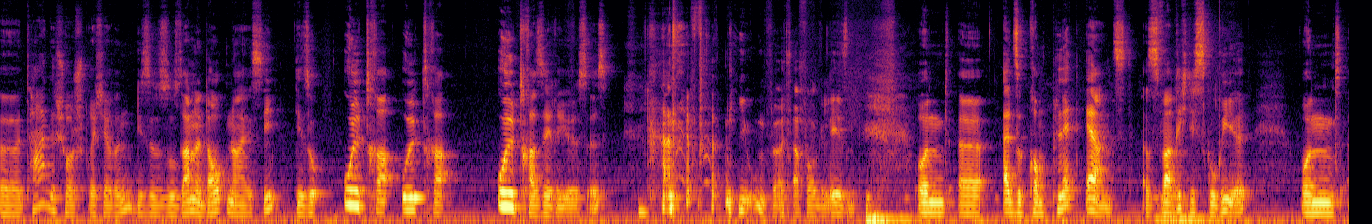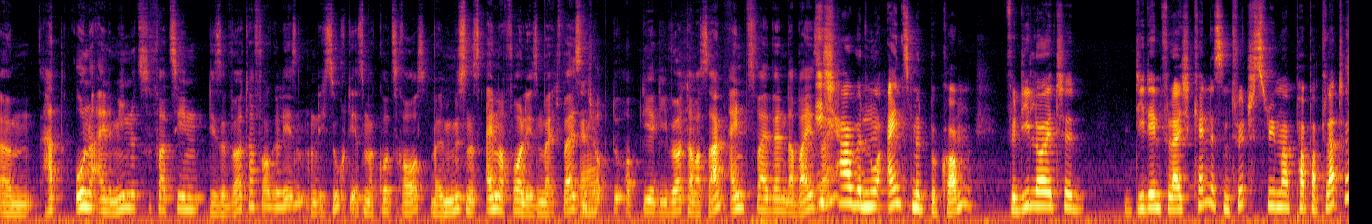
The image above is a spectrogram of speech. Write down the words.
äh, Tagesschausprecherin, diese Susanne Daubner heißt sie, die so ultra, ultra, ultra seriös ist, hat einfach die Jugendwörter vorgelesen. Und äh, also komplett ernst. Also es war richtig skurril. Und ähm, hat ohne eine Miene zu verziehen diese Wörter vorgelesen. Und ich suche die jetzt mal kurz raus, weil wir müssen das einmal vorlesen, weil ich weiß nicht, Ja. ob, du, ob dir die Wörter was sagen. Ein, zwei werden dabei sein. Ich habe nur eins mitbekommen. Für die Leute, die den vielleicht kennen, ist ein Twitch-Streamer Papa Platte.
